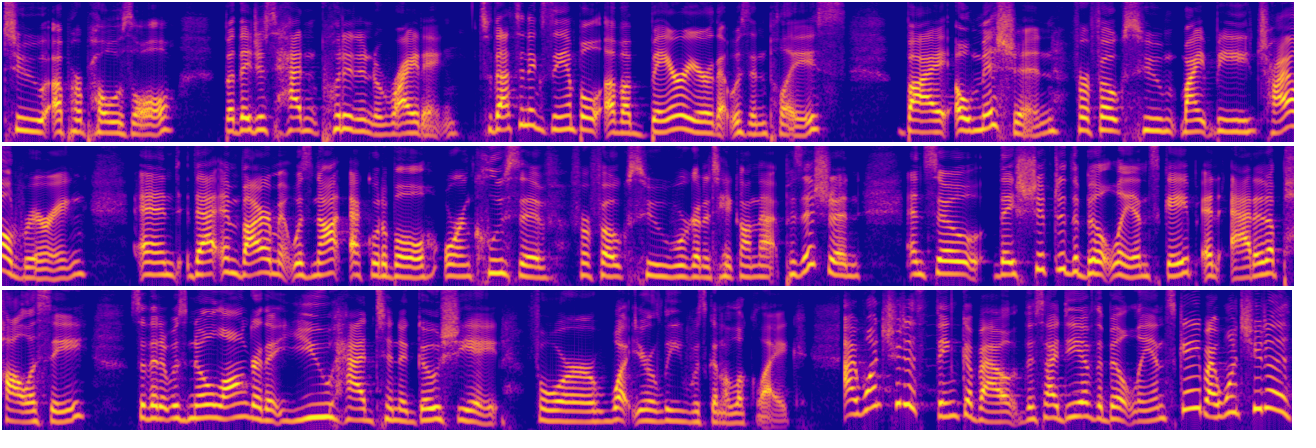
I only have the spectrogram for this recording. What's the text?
to a proposal, but they just hadn't put it into writing. So that's an example of a barrier that was in place by omission for folks who might be child rearing. And that environment was not equitable or inclusive for folks who were going to take on that position. And so they shifted the built landscape and added a policy so that it was no longer that you had to negotiate for what your leave was going to look like. I want you to think about this idea of the built landscape. I want you to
